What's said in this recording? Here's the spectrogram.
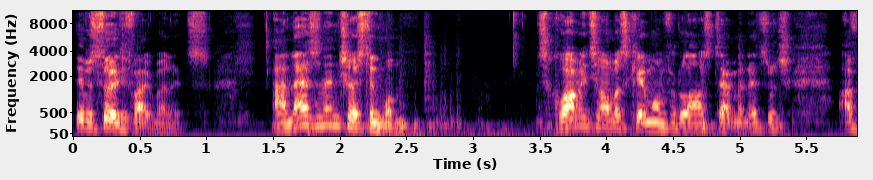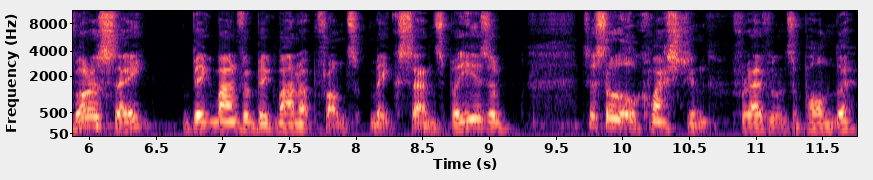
it was 35 minutes. And there's an interesting one. So Kwame Thomas came on for the last 10 minutes, which I've got to say, big man for big man up front makes sense. But here's a just a little question for everyone to ponder.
